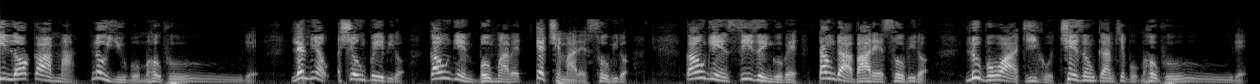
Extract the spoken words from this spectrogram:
ဤလောကမှာနှုတ်ယူဖို့မဟုတ်ဘူးတဲ့လက်မြောက်အရှုံးပေးပြီးတော့ကောင်းကင်ဘုံမှာပဲတက်ချင်ပါတယ်ဆိုပြီးတော့ကောင်းကင်စည်းစိမ်ကိုပဲတောင့်တပါတယ်ဆိုပြီးတော့လူဘဝကြီးကိုခြေစုံကံဖြစ်ဖို့မဟုတ်ဘူးတဲ့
